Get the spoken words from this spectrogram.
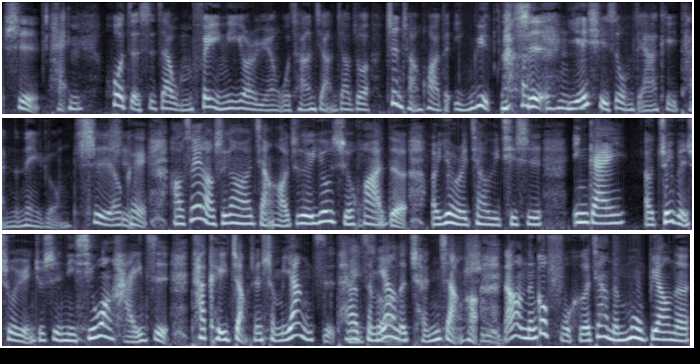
是，嗨，或者是在我们非盈利幼儿园，我常讲叫做正常化的营运，是，也许是我们等下可以谈的内容。是，OK，好，所以老师刚刚讲哈，就是优质化的呃幼儿教育，其实应该呃追本溯源，就是你希望孩子他可以长成什么样子，他要怎么样的成长哈，然后能够符合这样的目标呢？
